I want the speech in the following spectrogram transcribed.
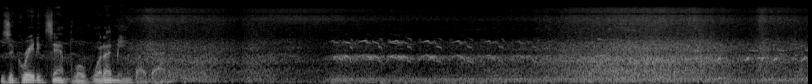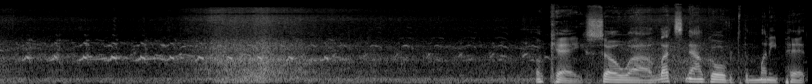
is a great example of what I mean by that. Okay, so uh, let's now go over to the money pit.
